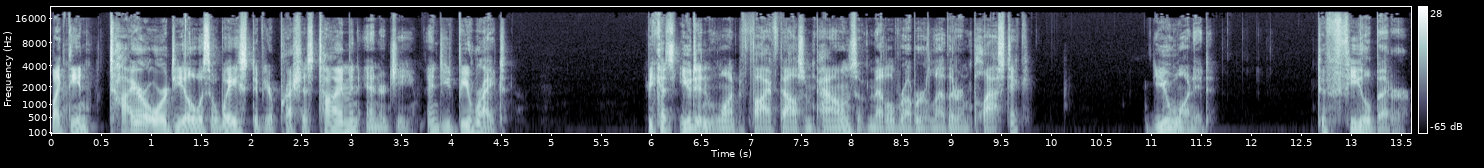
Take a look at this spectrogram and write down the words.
Like the entire ordeal was a waste of your precious time and energy, and you'd be right. Because you didn't want 5,000 pounds of metal, rubber, leather, and plastic. You wanted to feel better.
